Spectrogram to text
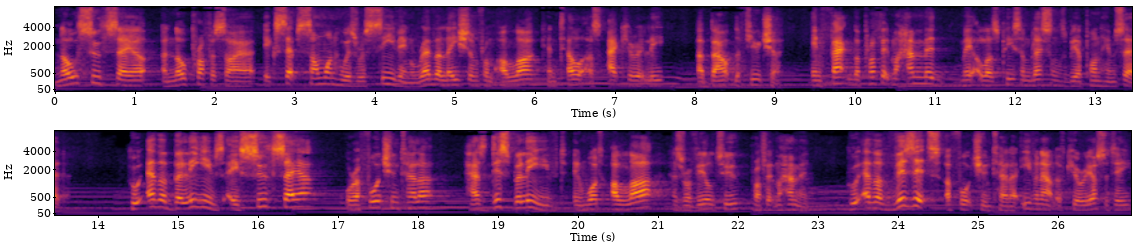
No soothsayer and no prophesier except someone who is receiving revelation from Allah can tell us accurately about the future. In fact, the Prophet Muhammad, may Allah's peace and blessings be upon him, said, Whoever believes a soothsayer or a fortune teller has disbelieved in what Allah has revealed to Prophet Muhammad. Whoever visits a fortune teller, even out of curiosity,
